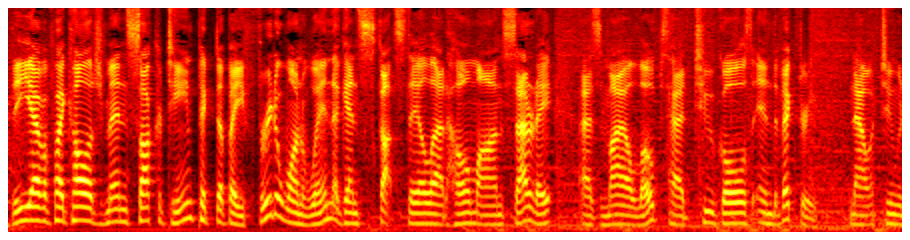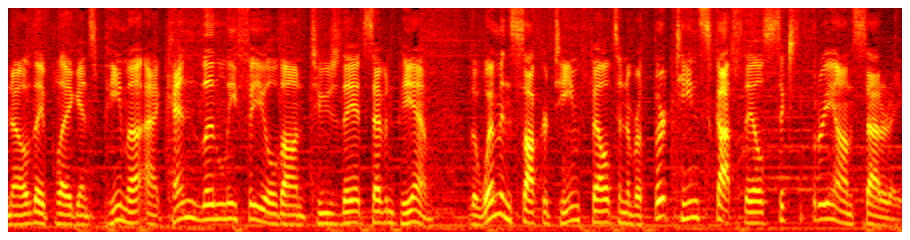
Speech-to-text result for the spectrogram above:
The Yavapai College men's soccer team picked up a 3 1 win against Scottsdale at home on Saturday as Mile Lopes had two goals in the victory. Now at 2 0, they play against Pima at Ken Lindley Field on Tuesday at 7 p.m. The women's soccer team fell to number 13 Scottsdale 63 on Saturday.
